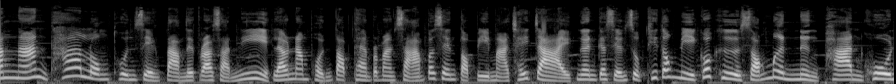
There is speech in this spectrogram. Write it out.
ังนั้นถ้าลงทุนเสี่ยงต่ำในตราสารหนี้แล้วนำผลตอบแทนประมาณ 3%ต่อปีมาใช้จ่าย เงินเกษียณสุขที่ต้องมีก็คือ 21,000 คูณ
